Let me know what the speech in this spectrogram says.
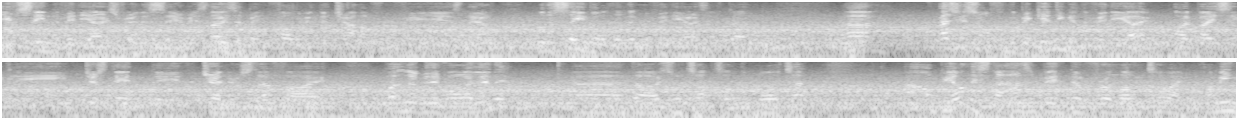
you've seen the videos through the series. Those have been following the channel for a few years now. Well, have seen all the little videos I've done. Um, as you saw from the beginning of the video, I basically just did the, the general stuff. I put a little bit of oil in it and I sort of topped on the water. I'll be honest, that hasn't been done for a long time. I mean,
